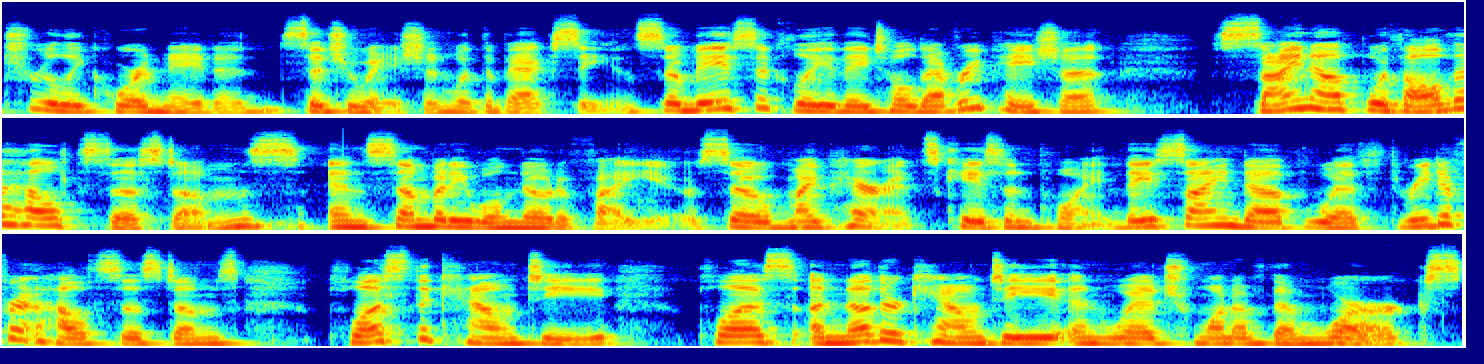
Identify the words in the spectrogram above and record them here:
truly coordinated situation with the vaccine. So basically, they told every patient sign up with all the health systems and somebody will notify you. So my parents, case in point, they signed up with three different health systems plus the county plus another county in which one of them works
